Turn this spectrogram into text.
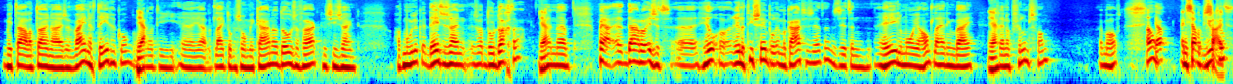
metalen tuinhuizen weinig tegenkomt. Ja. Omdat die, eh, ja, dat lijkt op zo'n Meccano-dozen vaak. Dus die zijn wat moeilijker. Deze zijn is wat doordachter. Ja. En, maar ja, daardoor is het heel relatief simpel in elkaar te zetten. Er zit een hele mooie handleiding bij. Ja. Er zijn ook films van, uit mijn hoofd. Oh, Ja, en die staat op YouTube. site.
